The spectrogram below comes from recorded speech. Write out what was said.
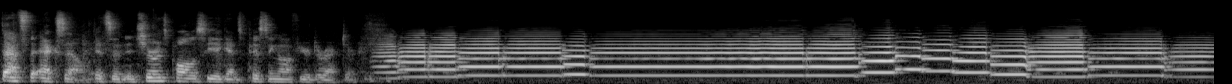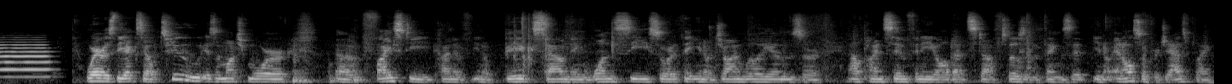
That's the XL. It's an insurance policy against pissing off your director. Whereas the XL2 is a much more uh, feisty, kind of you know big sounding one C sort of thing. You know John Williams or Alpine Symphony, all that stuff. Those are the things that you know, and also for jazz playing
